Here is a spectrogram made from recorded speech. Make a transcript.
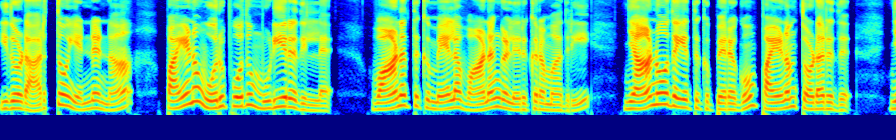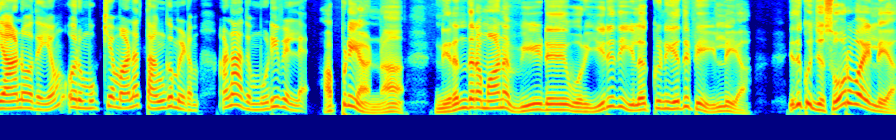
இதோட அர்த்தம் என்னன்னா பயணம் ஒருபோதும் முடியறதில்ல. வானத்துக்கு மேல வானங்கள் இருக்கிற மாதிரி ஞானோதயத்துக்கு பிறகும் பயணம் தொடருது. ஞானோதயம் ஒரு முக்கியமான தங்குமிடம். ஆனா அது முடிவில்ல. அப்படியாண்ணா நிரந்தரமான வீடு ஒரு இறுதி இலக்குன்னு எதுவே இல்லையா? இது கொஞ்சம் சோர்வா இல்லையா?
